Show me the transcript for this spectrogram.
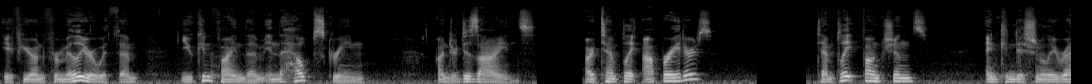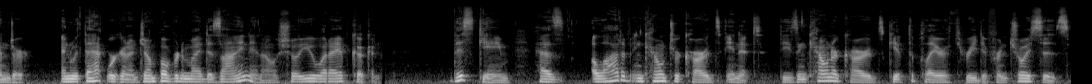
If you're unfamiliar with them, you can find them in the help screen under designs. Our template operators, template functions, and conditionally render. And with that, we're going to jump over to my design and I'll show you what I have cooking. This game has a lot of encounter cards in it. These encounter cards give the player three different choices.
